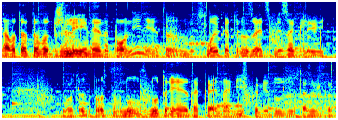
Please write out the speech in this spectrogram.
А вот это вот желейное наполнение, это слой, который называется мезоглеей. Вот это просто вну- внутренняя такая набивка медузы, так же, как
